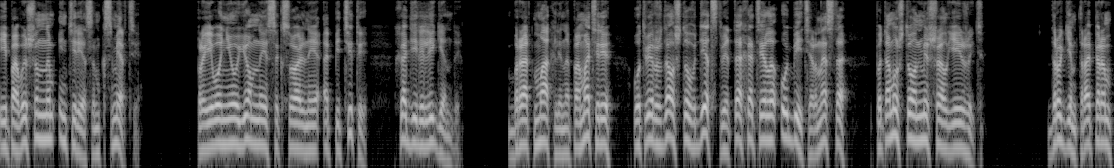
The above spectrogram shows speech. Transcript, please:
и повышенным интересом к смерти. Про его неуемные сексуальные аппетиты ходили легенды. Брат Маклина по матери утверждал, что в детстве та хотела убить Эрнеста, потому что он мешал ей жить. Другим трапперам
